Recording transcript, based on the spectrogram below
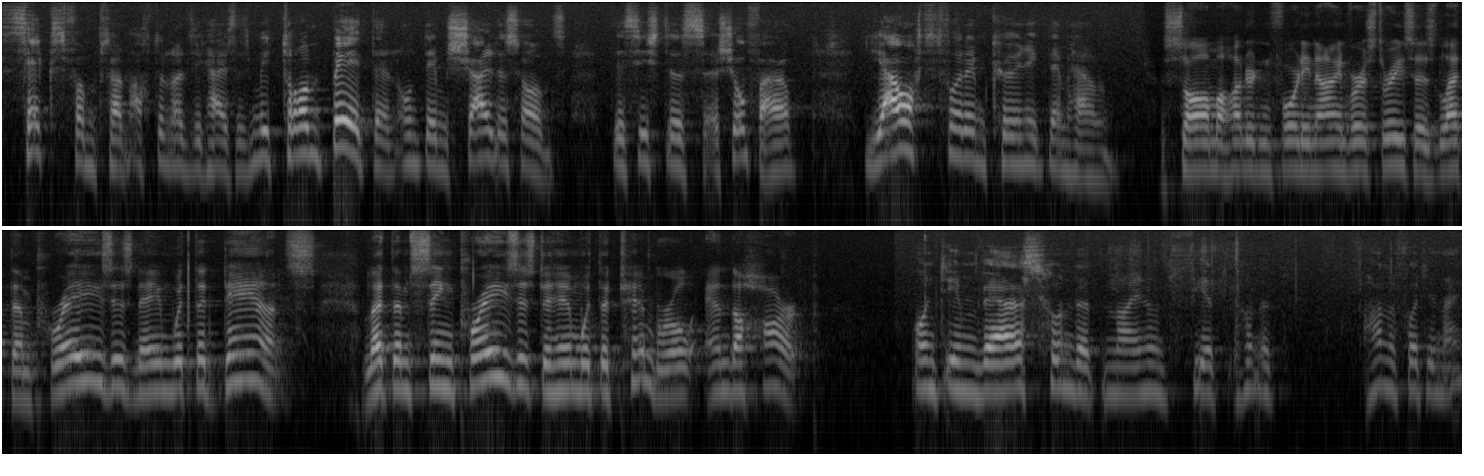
6 vom Psalm 98 heißt es, mit Trompeten und dem Schall des Horns, das ist das Schofar, jauchzt vor dem König, dem Herrn. Psalm 149, verse 3 says, Let them praise his name with the dance. Let them sing praises to him with the timbrel and the harp. Und im Vers 149, 100, 149,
